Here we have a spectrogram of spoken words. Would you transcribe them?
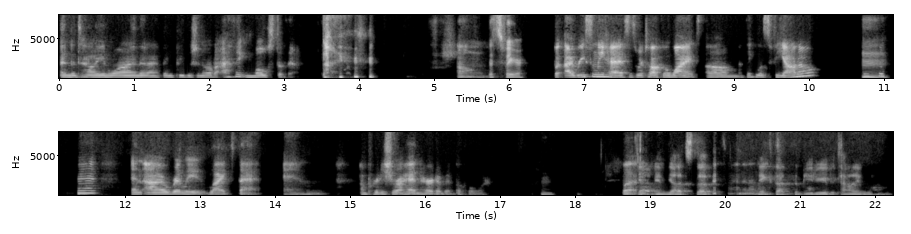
An Italian wine that I think people should know about. I think most of them. um, That's fair. But I recently had, since we're talking wines, um, I think it was Fiano. Mm. And I really liked that. And I'm pretty sure I hadn't heard of it before. Hmm. But yeah, I mean, yeah, that's the I think that's the beauty of Italian wine.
